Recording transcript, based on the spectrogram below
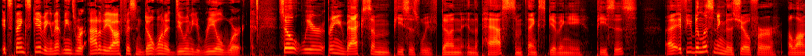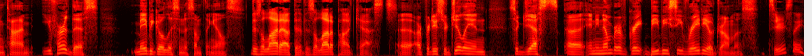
It's Thanksgiving, and that means we're out of the office and don't want to do any real work. So we're bringing back some pieces we've done in the past, some Thanksgiving-y pieces. Uh, if you've been listening to the show for a long time, you've heard this. Maybe go listen to something else. There's a lot out there. There's a lot of podcasts. Uh, our producer Jillian suggests uh, any number of great BBC radio dramas. Seriously?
